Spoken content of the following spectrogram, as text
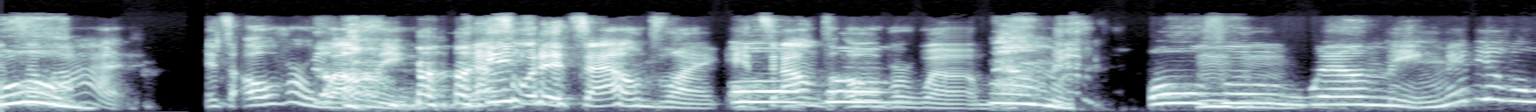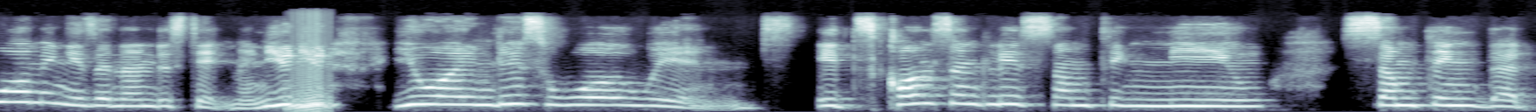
Oh, a lot. It's overwhelming. That's what it sounds like. It sounds overwhelming. overwhelming. overwhelming. Overwhelming maybe overwhelming is an understatement. You, you you are in this whirlwind. It's constantly something new something that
